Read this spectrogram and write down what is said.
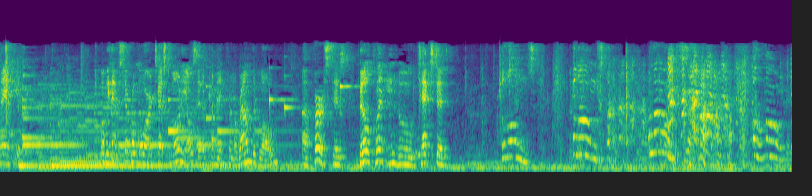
Thank you. Well, we have several more testimonials that have come in from around the globe. Uh, first is Bill Clinton, who texted, Balloons! Balloons! Balloons! Balloons!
